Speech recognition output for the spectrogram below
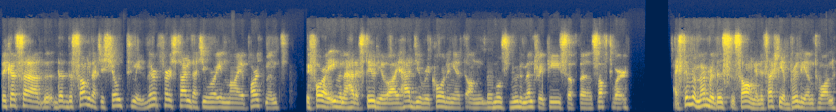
because uh, the, the the song that you showed to me, the very first time that you were in my apartment, before I even had a studio, I had you recording it on the most rudimentary piece of uh, software. I still remember this song, and it's actually a brilliant one.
